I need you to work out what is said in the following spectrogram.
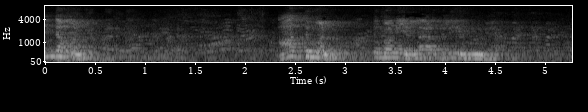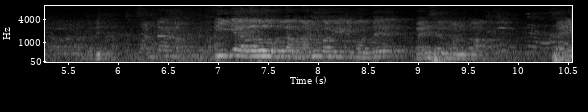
எந்த மண் ஆத்து மண் ஆத்து மண் எல்லா இடத்துலயும் இருக்குங்க அதிக அளவு உள்ள மண் வகைகள் வந்து கரிசல் மண் தான். சரி.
